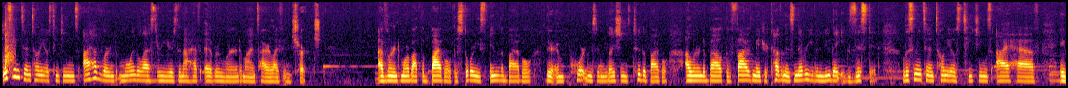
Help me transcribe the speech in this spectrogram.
Listening to Antonio's teachings, I have learned more in the last three years than I have ever learned my entire life in church. I've learned more about the Bible, the stories in the Bible, their importance in relation to the Bible. I learned about the five major covenants, never even knew they existed. Listening to Antonio's teachings, I have a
